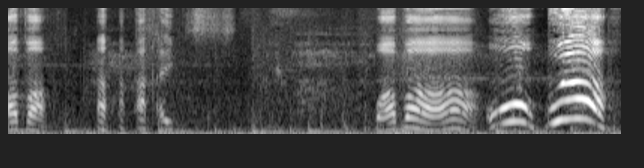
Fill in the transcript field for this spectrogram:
와봐. 와봐. 오 뭐야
